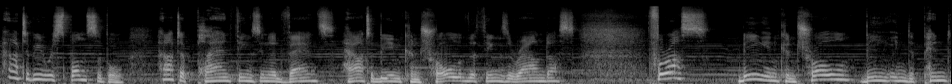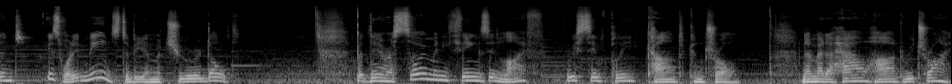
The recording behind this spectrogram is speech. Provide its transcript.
how to be responsible, how to plan things in advance, how to be in control of the things around us. For us, being in control, being independent, is what it means to be a mature adult. But there are so many things in life we simply can't control, no matter how hard we try.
